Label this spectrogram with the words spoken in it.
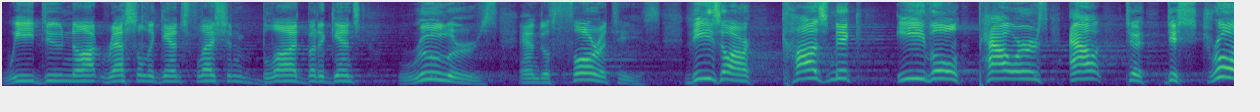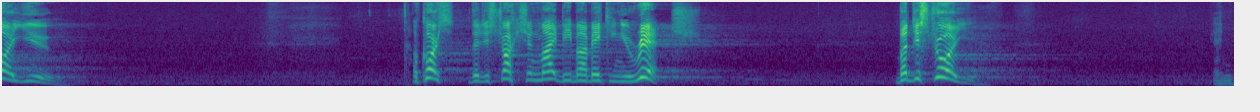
We do not wrestle against flesh and blood, but against rulers and authorities. These are cosmic evil powers out to destroy you. Of course, the destruction might be by making you rich, but destroy you. And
